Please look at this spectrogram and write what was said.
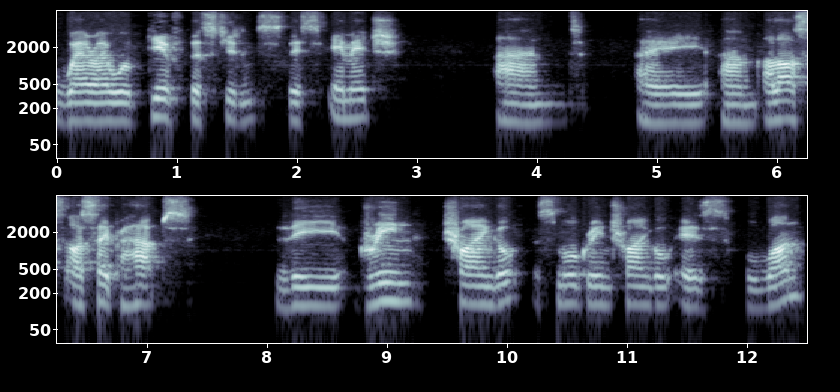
where I will give the students this image and a, um, I'll ask, I'll say perhaps the green triangle, the small green triangle is one.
